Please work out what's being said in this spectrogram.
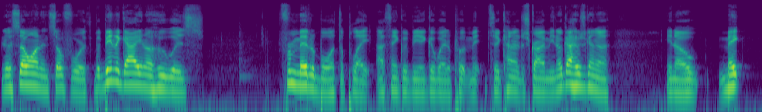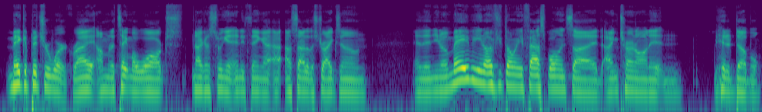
know, so on and so forth. But being a guy, you know, who was formidable at the plate, I think would be a good way to put me to kind of describe me. You know, a guy who's gonna, you know, make make a pitcher work. Right, I'm gonna take my walks, not gonna swing at anything outside of the strike zone, and then you know maybe you know if you throw any fastball inside, I can turn on it and hit a double.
